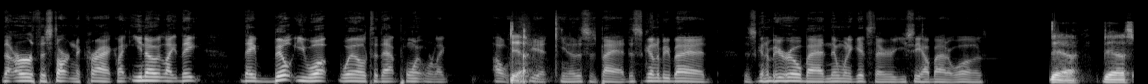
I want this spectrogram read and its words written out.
the earth is starting to crack. Like you know, like they they built you up well to that point where like, oh Yeah. shit, you know this is bad. This is going to be bad. This is going to be real bad. And then when it gets there, you see how bad it was. Yeah. Yes.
